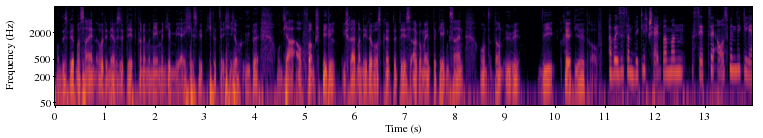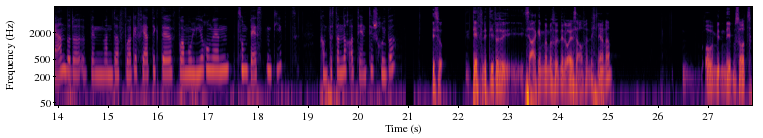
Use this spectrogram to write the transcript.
und das wird man sein, aber die Nervosität kann ich mir nehmen, je mehr ich es wirklich tatsächlich auch übe. Und ja, auch vor dem Spiegel. Ich schreibe mir nieder, was könnte das Argument dagegen sein und dann übe. Wie reagiere ich drauf? Aber ist es dann wirklich gescheit, wenn man Sätze auswendig lernt oder wenn man da vorgefertigte Formulierungen zum Besten gibt? Kommt das dann noch authentisch rüber? Also, definitiv, also ich sage immer, man sollte nicht alles auswendig lernen. Aber mit dem Nebensatz,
